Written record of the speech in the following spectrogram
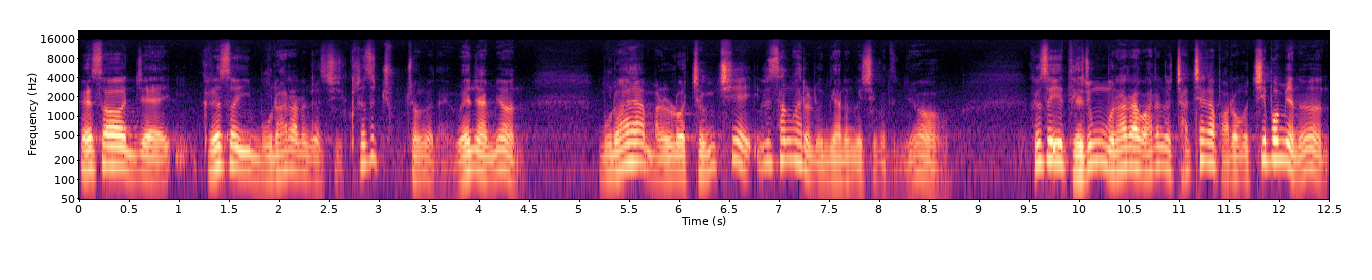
그래서 이제 그래서 이 문화라는 것이 그래서 중요한 거다. 왜냐하면 문화야말로 정치의 일상화를 의미하는 것이거든요. 그래서 이 대중문화라고 하는 것 자체가 바로 그 찝으면은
